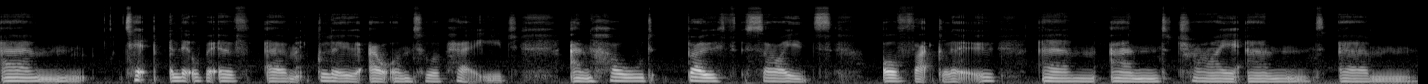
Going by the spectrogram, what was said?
um, tip a little bit of um, glue out onto a page and hold both sides of that glue um, and try and um,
